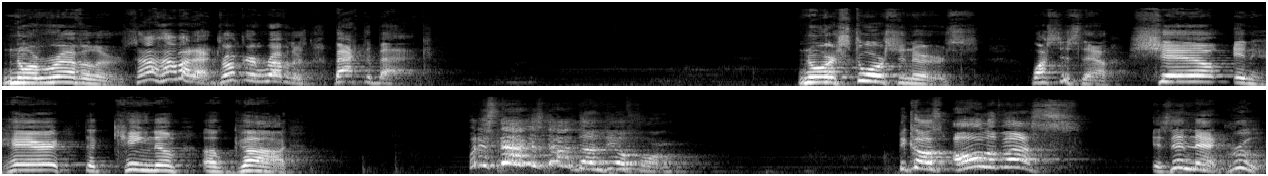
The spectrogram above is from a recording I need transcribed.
Nor revelers. How, how about that? Drunkard revelers, back to back. Nor extortioners. Watch this now. Shall inherit the kingdom of God. But it's not, it's not a done deal for them. Because all of us is in that group.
